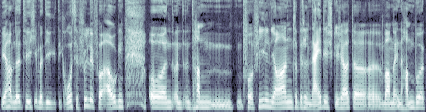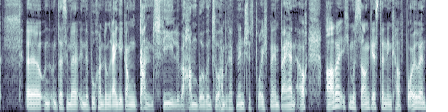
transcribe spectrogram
Wir haben natürlich immer die, die große Fülle vor Augen und, und, und haben vor vielen Jahren so ein bisschen neidisch geschaut, da waren wir in Hamburg äh, und, und da sind wir in eine Buchhandlung reingegangen, ganz viel über Hamburg und so, haben gesagt, Mensch, das bräuchte man in Bayern auch. Aber ich muss sagen, gestern in Kaufbeuren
